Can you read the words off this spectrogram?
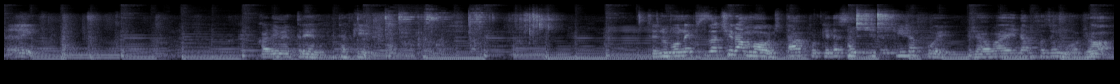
Pera aí. Cadê minha treina? Tá aqui. Vocês não vão nem precisar tirar molde, tá? Porque dessa medida aqui já foi. Já vai dar pra fazer o molde, ó.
